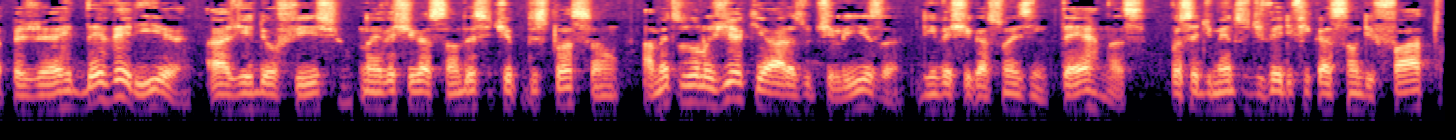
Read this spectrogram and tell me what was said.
A PGR deveria agir de ofício na investigação desse tipo de situação. A metodologia que Aras utiliza de investigações internas procedimentos de verificação de fato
